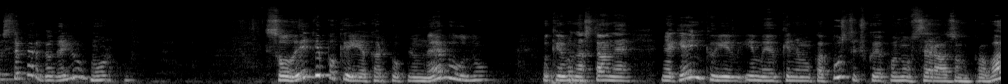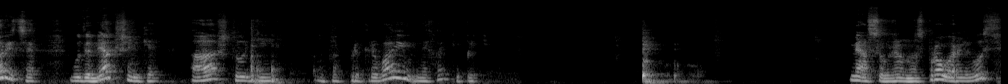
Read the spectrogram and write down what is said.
Ось тепер додаю морку. Солити, поки я картоплю не буду. Поки вона стане м'якенькою і ми вкинемо капусточку, як воно все разом провариться, буде м'якшеньке, аж тоді. Отак прикриваємо нехай кипить. М'ясо вже у нас проварилось.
